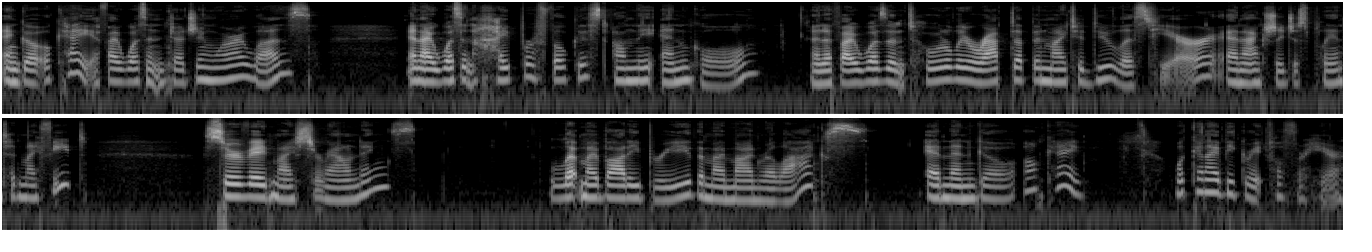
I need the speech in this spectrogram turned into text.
and go, okay, if I wasn't judging where I was and I wasn't hyper focused on the end goal, and if I wasn't totally wrapped up in my to do list here and actually just planted my feet, surveyed my surroundings, let my body breathe and my mind relax, and then go, okay, what can I be grateful for here?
